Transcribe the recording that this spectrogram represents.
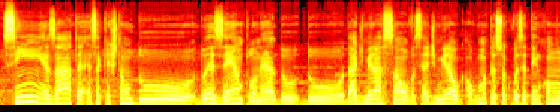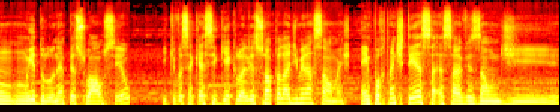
Sim, exato. Essa questão do, do exemplo, né? Do, do, da admiração. Você admira alguma pessoa que você tem como um, um ídolo, né? Pessoal seu e que você quer seguir aquilo ali só pela admiração, mas é importante ter essa, essa visão de,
